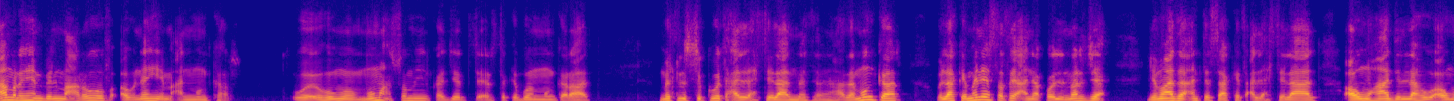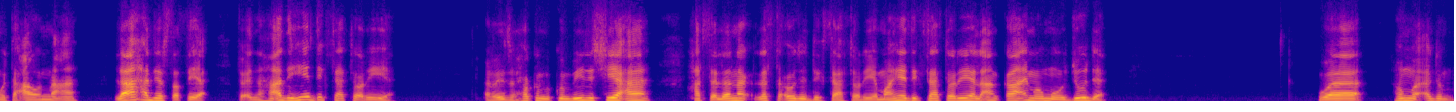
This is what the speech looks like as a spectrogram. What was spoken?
أمرهم بالمعروف أو نهيهم عن منكر. وهم مو معصومين قد يرتكبون منكرات مثل السكوت على الاحتلال مثلا. هذا منكر ولكن من يستطيع أن يقول المرجع لماذا أنت ساكت على الاحتلال أو مهاد له أو متعاون معه؟ لا أحد يستطيع. فإذا هذه هي الدكتاتورية نريد الحكم يكون بيد الشيعة حتى لا لا تعود الدكتاتورية. ما هي دكتاتورية الآن قائمة وموجودة. وهم عندهم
